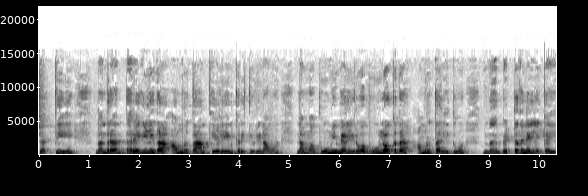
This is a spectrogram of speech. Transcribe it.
ಶಕ್ತಿ ಅಂದ್ರೆ ಧರೆಗಿಳಿದ ಅಮೃತ ಅಂತ ಹೇಳಿ ಏನು ಕರಿತೀವ್ರಿ ನಾವು? ನಮ್ಮ ಭೂಮಿ ಮೇಲೆ ಇರುವ ಭೂಲೋಕದ ಅಮೃತ ರೀ ಇದು. ಬೆಟ್ಟದ ನೆಲ್ಲಿಕಾಯಿ,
